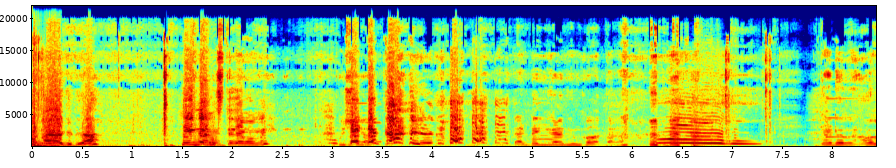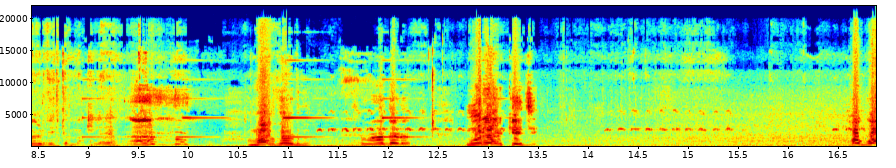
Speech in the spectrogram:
ಚೆನ್ನಾಗಿದೆಯಾ? ಹೆಂಗ ಅನಿಸ್ತಿದೆ ಮಮ್ಮಿ? ಸುಮಾರು ದೊಡ್ಡದು. ಸುಮಾರು ದೊಡ್ಡದು. ಮೂರುವರೆ ಕೆ ಹೋಗುವ?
